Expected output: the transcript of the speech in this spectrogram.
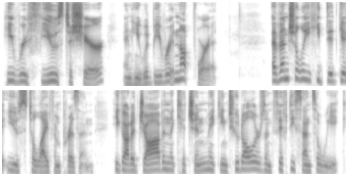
He refused to share and he would be written up for it. Eventually, he did get used to life in prison. He got a job in the kitchen making $2.50 a week,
